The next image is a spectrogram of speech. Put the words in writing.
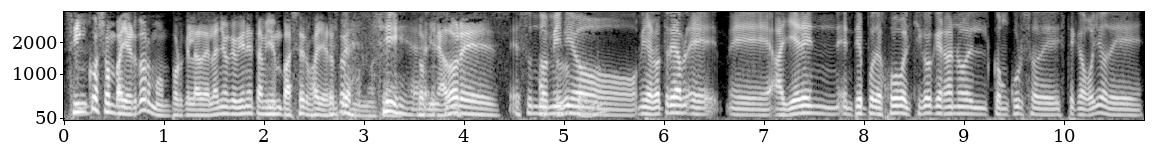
cinco son Bayern Dortmund, porque la del año que viene también va a ser Bayern Dortmund. o sí, sea, es un- dominadores. Es un dominio. ¿no? Mira, el otro día, eh, eh, ayer en, en tiempo de juego, el chico que ganó el concurso de este que hago yo, de,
